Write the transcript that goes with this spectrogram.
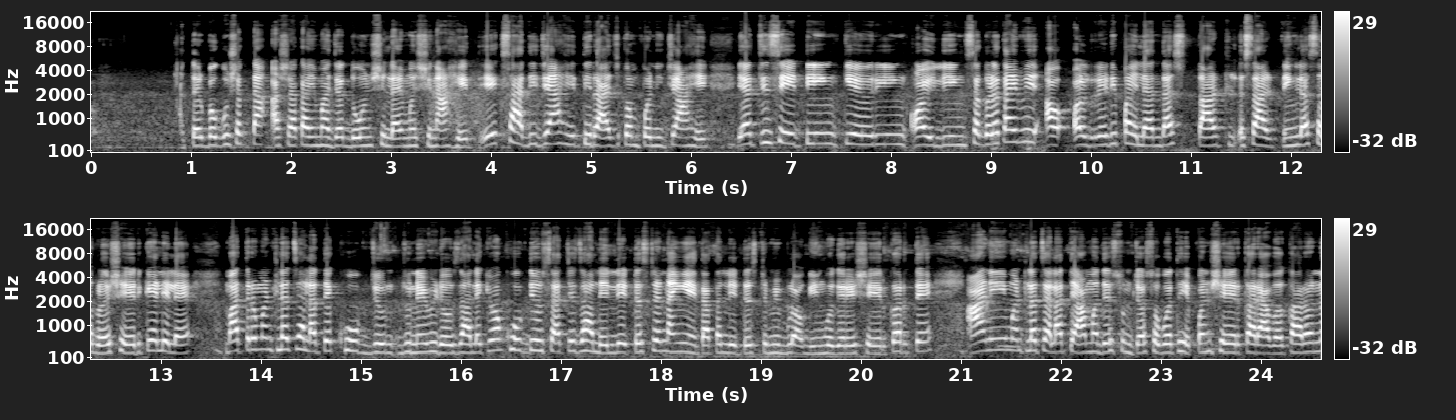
तर बघू शकता अशा काही माझ्या दोन शिलाई मशीन आहेत. एक साधी जी आहे ती राज कंपनीची आहे. याची सेटिंग केअरिंग ऑइलिंग सगळं काही मी ऑलरेडी पहिल्यांदा स्टार्ट स्टार्टिंगला सगळं शेअर केलेलं आहे. मात्र म्हटलं चला ते खूप जु जुने व्हिडिओ झाले किंवा खूप दिवसाचे झाले लेटेस्ट नाही आहेत आता लेटेस्ट मी ब्लॉगिंग वगैरे शेअर करते. आणि म्हटलं चला त्यामध्ये तुमच्यासोबत हे पण शेअर करावं. कारण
